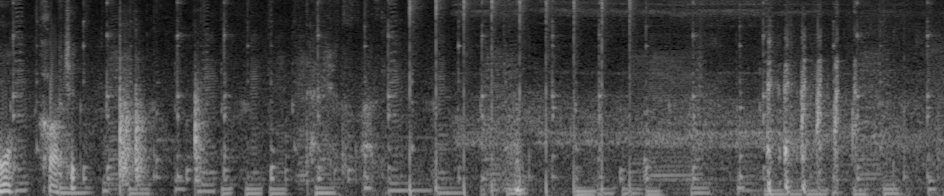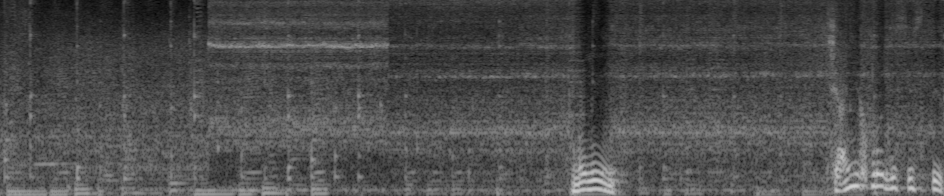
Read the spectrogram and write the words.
О, хавчик. Блин. Чайник вроде свистит.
